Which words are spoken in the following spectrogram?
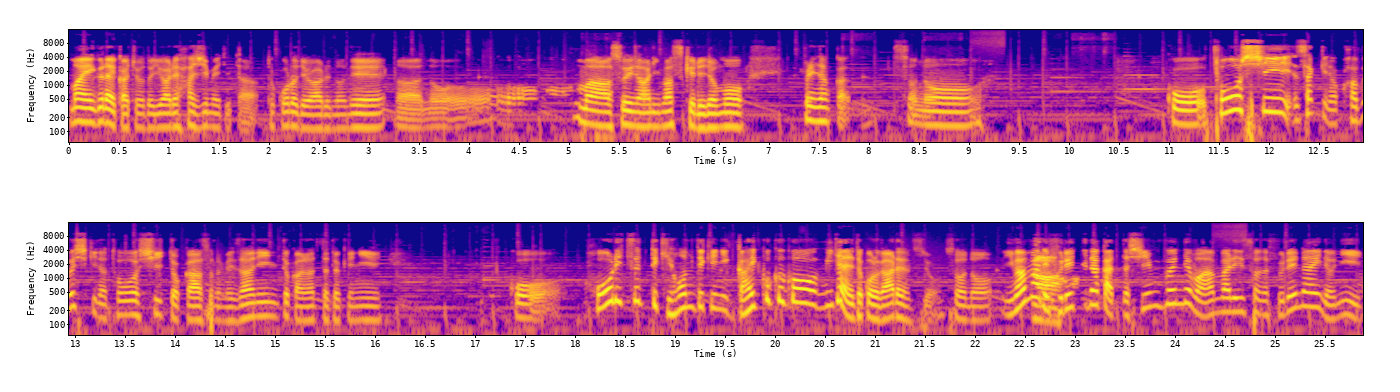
前ぐらいからちょうど言われ始めてたところではあるので、あの、まあそういうのありますけれども、ぱりなんか、その、こう、投資、さっきの株式の投資とか、そのメザニンとかになった時に、こう、法律って基本的に外国語みたいなところがあるんですよ。その、今まで触れてなかった新聞でもあんまりその触れないのに、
